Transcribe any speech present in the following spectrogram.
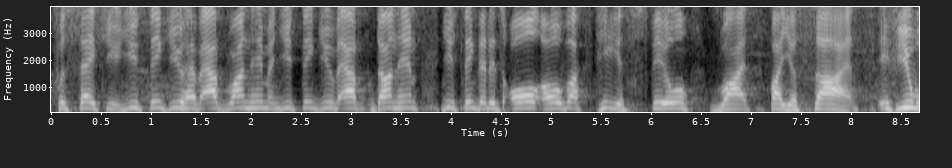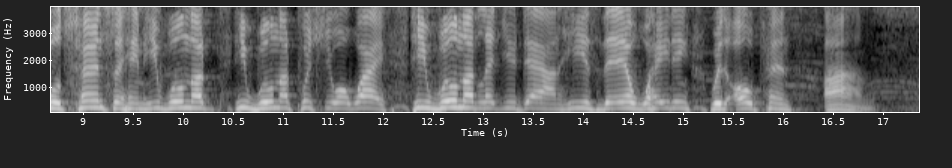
forsake you. You think you have outrun him and you think you've outdone him. You think that it's all over. He is still right by your side. If you will turn to him, he will not he will not push you away. He will not let you down. He is there waiting with open arms.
